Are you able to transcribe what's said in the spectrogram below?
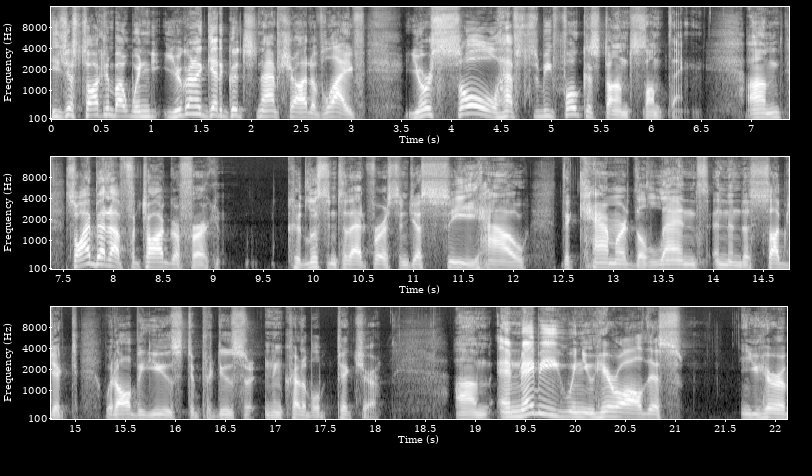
He's just talking about when you're going to get a good snapshot of life, your soul has to be focused on something. Um, so I bet a photographer could listen to that verse and just see how the camera, the lens, and then the subject would all be used to produce an incredible picture. Um, and maybe when you hear all this, you hear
